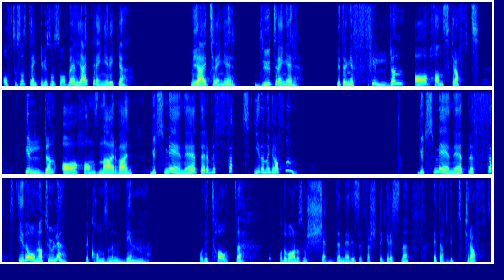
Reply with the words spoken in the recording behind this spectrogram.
Ofte så tenker vi som så at vel, jeg trenger ikke. Men jeg trenger. Du trenger. Vi trenger fylden av hans kraft. Fylden av hans nærvær. Guds menighet, dere ble født i denne kraften. Guds menighet ble født i det overnaturlige. Det kom som en vind, og de talte. Og det var noe som skjedde med disse første kristne etter at Guds kraft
